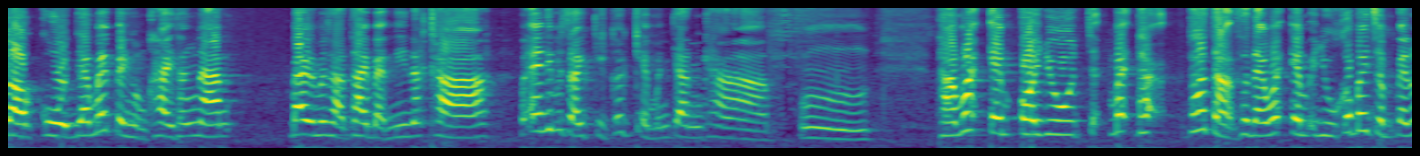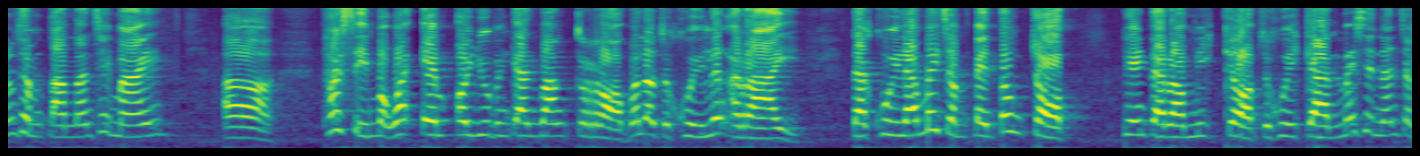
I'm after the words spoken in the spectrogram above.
ก่อกูดยังไม่เป็นของใครทั้งนั้นแปลเป็นภาษาไทยแบบนี้นะคะเพราะแอนนี่ภาษาอังกฤษก็เก่งเหมือนกันค่ะ อืมถามว่า MOU จะไม่ถ้าถ้าถามแสดงว่า MOU ก็ไม่จำเป็นต้องทำตามนั้นใช่ไหมเออทักษิณบอกว่า MOU เป็นการวางกรอบว่าเราจะคุยเรื่องอะไร แต่คุยแล้วไม่จำเป็นต้องจบ เพียงแต่เรามีกรอบจะคุยกัน ไม่เช่นนั้นจะ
